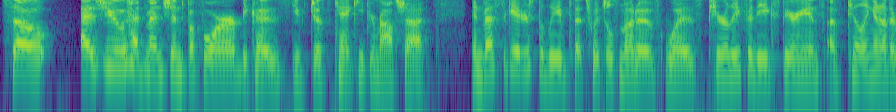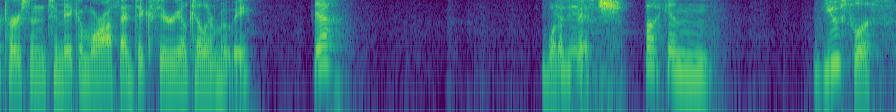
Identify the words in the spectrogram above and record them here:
So, as you had mentioned before, because you just can't keep your mouth shut, investigators believed that Twitchell's motive was purely for the experience of killing another person to make a more authentic serial killer movie. Yeah. What a bitch. Fucking useless.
